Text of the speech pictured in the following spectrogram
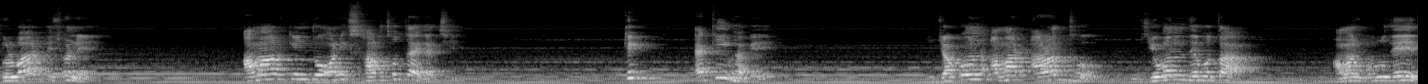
তুলবার পেছনে আমার কিন্তু অনেক স্বার্থ ত্যাগ আছে ঠিক একইভাবে যখন আমার আরাধ্য জীবন দেবতা আমার গুরুদেব,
